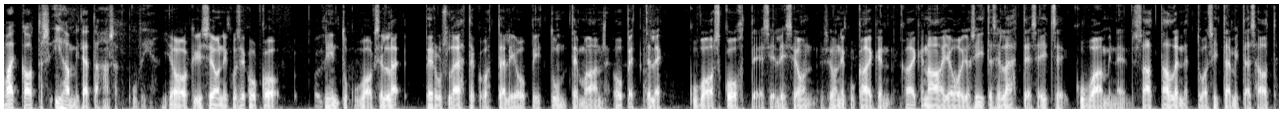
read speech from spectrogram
vaikka ottaisi ihan mitä tahansa kuvia? Joo, kyllä se on niin se koko lintukuvauksen lä- peruslähtökohta, eli opi tuntemaan, opettele kuvauskohteesi, eli se on, se on niin kaiken, kaiken A ja O, ja siitä se lähtee se itse kuvaaminen. Saat tallennettua sitä, mitä sä oot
